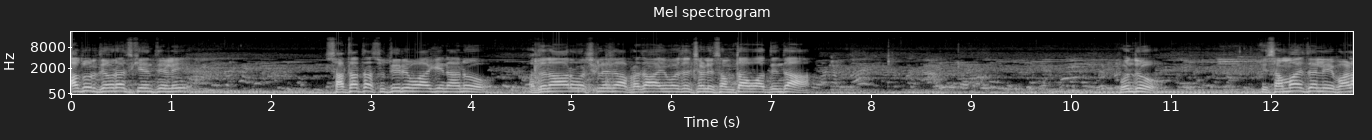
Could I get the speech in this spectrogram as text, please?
ಆದೂರು ದೇವರಾಜ್ ಕೆ ಅಂತೇಳಿ ಸತತ ಸುದೀರ್ಘವಾಗಿ ನಾನು ಹದಿನಾರು ವರ್ಷಗಳಿಂದ ಪ್ರಜಾ ವಿಮೋಚನೆ ಚಳಿ ಸಮತಾವಾದದಿಂದ ಒಂದು ಈ ಸಮಾಜದಲ್ಲಿ ಭಾಳ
